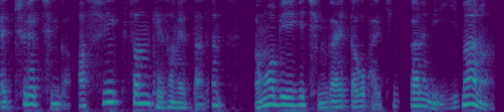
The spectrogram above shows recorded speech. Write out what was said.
매출액 증가와 수익선 개선에 따른 영업이익이 증가했다고 밝힌 가는 2만 원,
